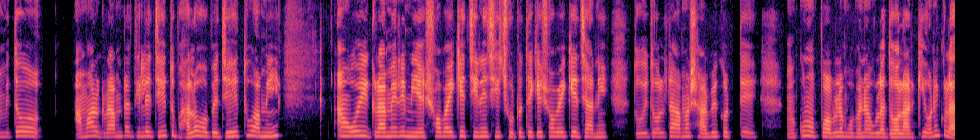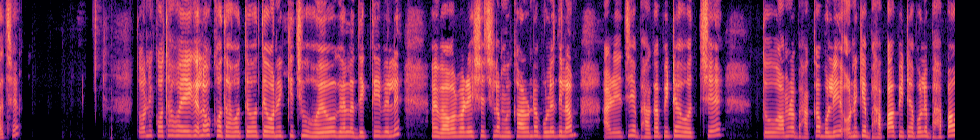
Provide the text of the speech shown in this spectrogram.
আমি তো আমার গ্রামটা দিলে যেহেতু ভালো হবে, যেহেতু আমি ওই গ্রামেরই মেয়ে, সবাইকে চিনেছি, ছোট থেকে সবাইকে জানি। তো ওই দলটা আমার সার্ভে করতে কোনো প্রবলেম হবে না, ওগুলো দল আর কি, অনেকগুলো আছে। তো অনেক কথা হয়ে গেল, কথা হতে হতে অনেক কিছু হয়েও গেল দেখতেই পেলে। আমি বাবার বাড়ি এসেছিলাম, ওই কারণটা বলে দিলাম। আর এই যে ভাকা পিঠা হচ্ছে, তো আমরা ভাক্কা বলি, অনেকে ভাপা পিঠা বলে, ভাপাও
